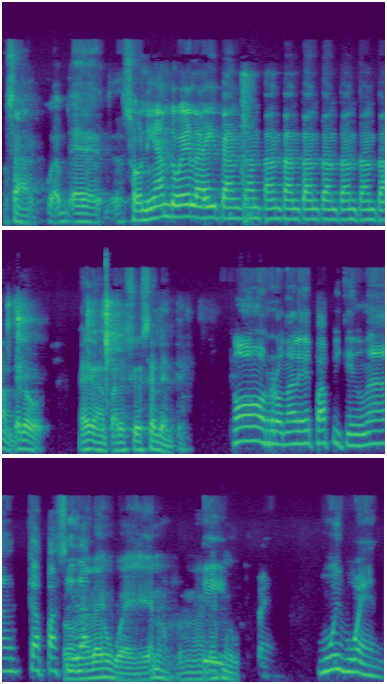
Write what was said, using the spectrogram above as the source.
O sea, eh, soñando él ahí tan, tan, tan, tan, tan, tan, tan, tan, tan, pero eh, me pareció excelente. No, Ronald es papi, tiene una capacidad. Ronald es bueno, Ronald es muy bueno. Muy bueno.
